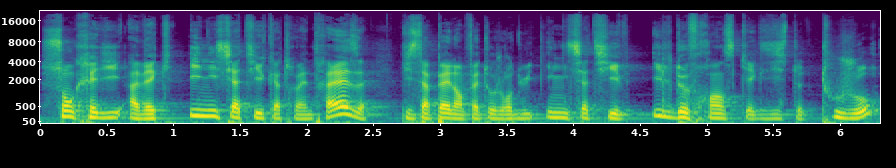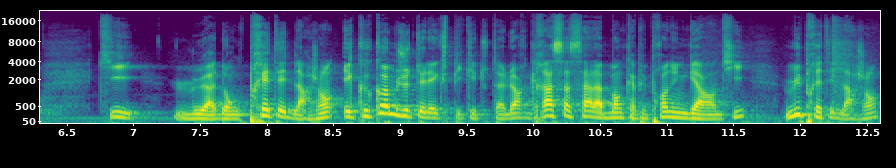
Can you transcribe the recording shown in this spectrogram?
son crédit avec Initiative 93, qui s'appelle en fait aujourd'hui Initiative Île-de-France, qui existe toujours, qui lui a donc prêté de l'argent et que comme je te l'ai expliqué tout à l'heure, grâce à ça, la banque a pu prendre une garantie, lui prêter de l'argent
